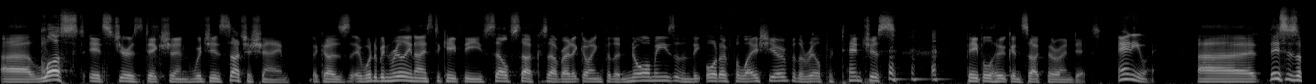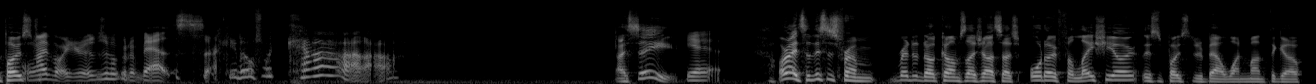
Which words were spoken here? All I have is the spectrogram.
uh, lost its jurisdiction, which is such a shame because it would have been really nice to keep the self-suck subreddit going for the normies and then the Autofellatio for the real pretentious people who can suck their own dicks. Anyway, uh, this is a post. I thought you were talking about sucking off a car. I see. Yeah. All right, so this is from reddit.com slash r slash autofellatio. This was posted about one month ago.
